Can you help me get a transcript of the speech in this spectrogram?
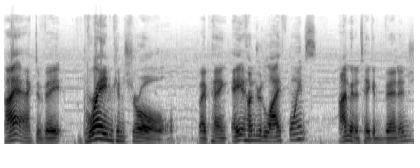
I activate Brain Control. By paying 800 life points, I'm going to take advantage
